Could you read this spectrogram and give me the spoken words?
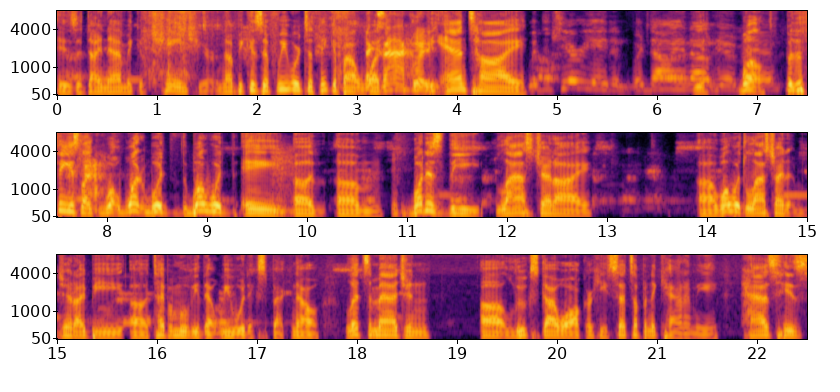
is a dynamic of change here now because if we were to think about what exactly. the anti We're deteriorating. We're dying Yeah. out here. well man. but the thing is like what what would what would a uh, um what is the last jedi uh, what would the last jedi, jedi be uh, type of movie that we would expect now let's imagine uh, luke skywalker he sets up an academy has his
